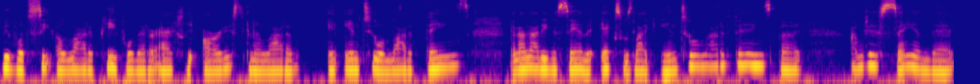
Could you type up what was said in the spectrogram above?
we will see a lot of people that are actually artists and a lot of and into a lot of things. And I'm not even saying that X was like into a lot of things, but I'm just saying that,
